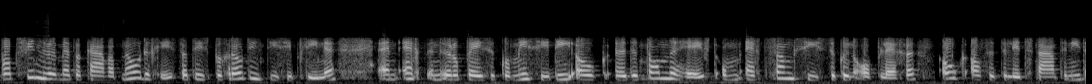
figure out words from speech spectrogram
wat vinden we met elkaar wat nodig is? Dat is begrotingsdiscipline. En echt een Europese commissie die ook uh, de tanden heeft om echt sancties te kunnen opleggen. Ook als het de lidstaten niet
